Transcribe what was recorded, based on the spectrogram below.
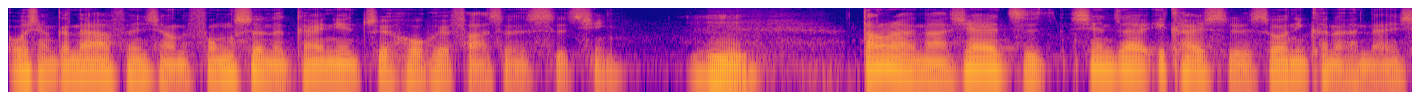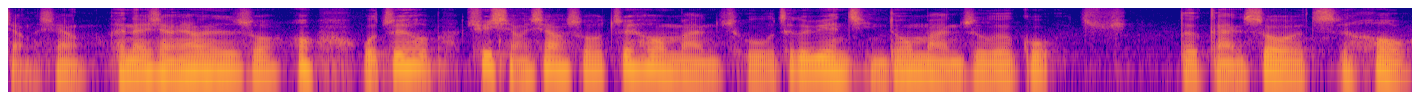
我想跟大家分享的丰盛的概念最后会发生的事情。嗯。当然啦，现在只现在一开始的时候，你可能很难想象，很难想象的是说，哦，我最后去想象说，最后满足这个愿景都满足了过的感受了之后，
